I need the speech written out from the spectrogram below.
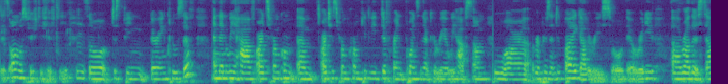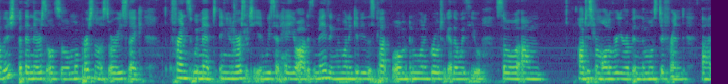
it's almost 50-50. Mm. So just being very inclusive. And then we have arts from um, artists from completely different points in their career. We have some who are represented by galleries, so they're already uh, rather established. But then there's also more personal stories like friends we met in university and we said hey your art is amazing we want to give you this platform and we want to grow together with you so um, artists from all over Europe in the most different uh,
